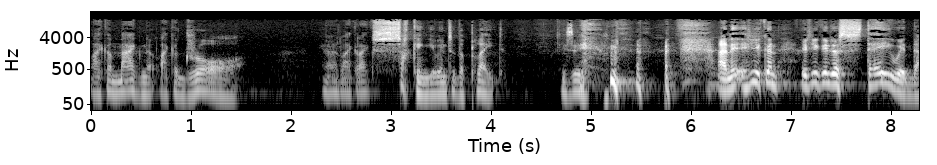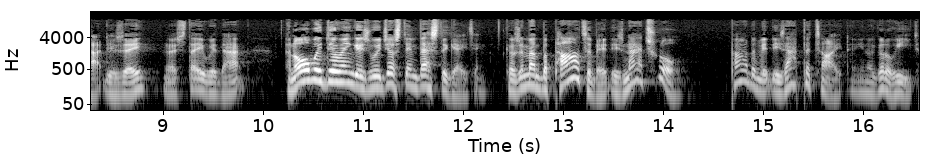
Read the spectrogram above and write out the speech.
like a magnet, like a draw, you know, like, like sucking you into the plate. You see? and if you, can, if you can just stay with that, you see, you know, stay with that. And all we're doing is we're just investigating. Because remember, part of it is natural, part of it is appetite. You know, you've got to eat.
